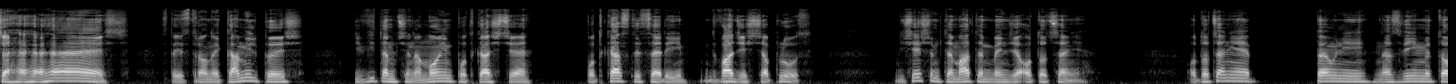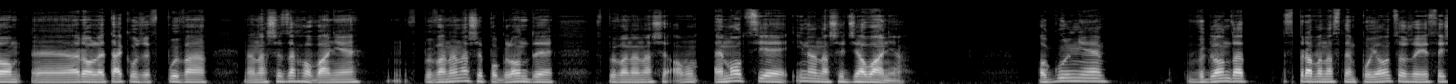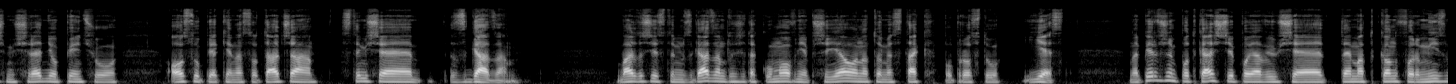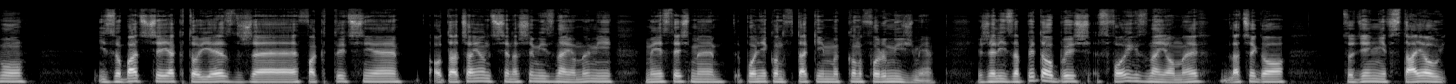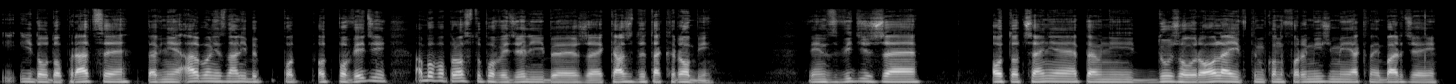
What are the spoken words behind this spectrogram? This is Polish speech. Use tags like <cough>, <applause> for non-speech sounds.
Cześć! Z tej strony Kamil Pyś i witam Cię na moim podcaście podcasty serii 20+. Dzisiejszym tematem będzie otoczenie. Otoczenie pełni, nazwijmy to, e, rolę taką, że wpływa na nasze zachowanie, wpływa na nasze poglądy, wpływa na nasze emocje i na nasze działania. Ogólnie wygląda sprawa następująca, że jesteśmy średnio pięciu osób, jakie nas otacza. Z tym się zgadzam. Bardzo się z tym zgadzam, to się tak umownie przyjęło, natomiast tak po prostu jest. Na pierwszym podcaście pojawił się temat konformizmu i zobaczcie jak to jest, że faktycznie otaczając się naszymi znajomymi, my jesteśmy poniekąd w takim konformizmie. Jeżeli zapytałbyś swoich znajomych, dlaczego codziennie wstają i idą do pracy, pewnie albo nie znaliby odpowiedzi, albo po prostu powiedzieliby, że każdy tak robi. Więc widzisz, że otoczenie pełni dużą rolę i w tym konformizmie jak najbardziej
